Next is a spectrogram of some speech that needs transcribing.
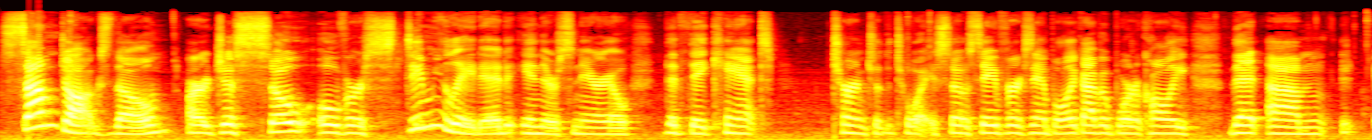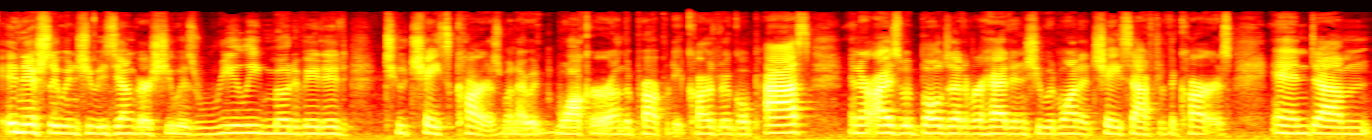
Some dogs, though, are just so overstimulated in their scenario that they can't turn to the toy. So, say for example, like I have a border collie that um, initially, when she was younger, she was really motivated to chase cars. When I would walk her on the property, cars would go past, and her eyes would bulge out of her head, and she would want to chase after the cars. And um,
